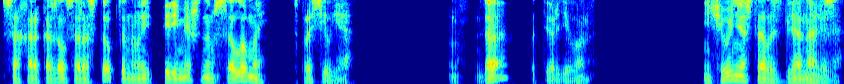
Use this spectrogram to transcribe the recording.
сахар оказался растоптанным и перемешанным с соломой? Спросил я. Да, подтвердил он. Ничего не осталось для анализа.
